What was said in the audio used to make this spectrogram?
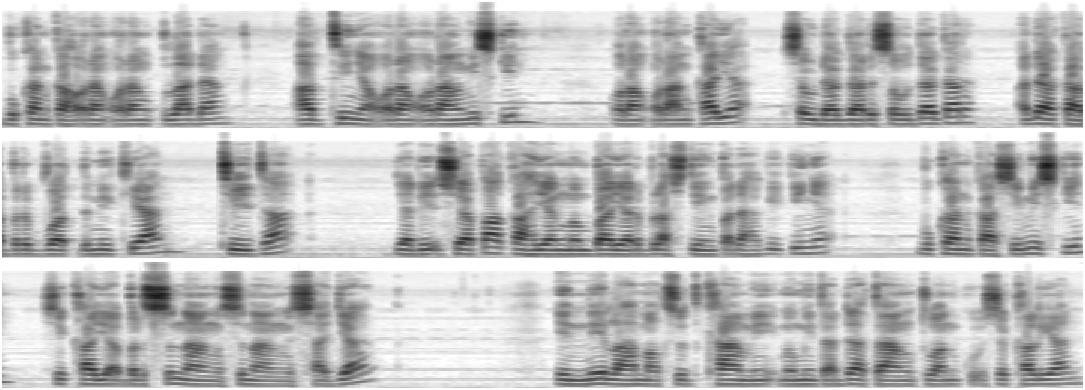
Bukankah orang-orang peladang, artinya orang-orang miskin, orang-orang kaya, saudagar-saudagar, adakah berbuat demikian? Tidak. Jadi siapakah yang membayar blasting pada hakikinya? Bukankah si miskin, si kaya bersenang-senang saja? Inilah maksud kami meminta datang tuanku sekalian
